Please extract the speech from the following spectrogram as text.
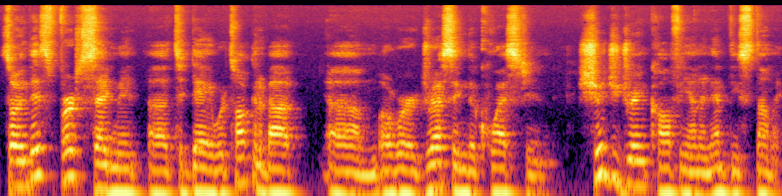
So, in this first segment uh, today, we're talking about, um, or we're addressing the question should you drink coffee on an empty stomach?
